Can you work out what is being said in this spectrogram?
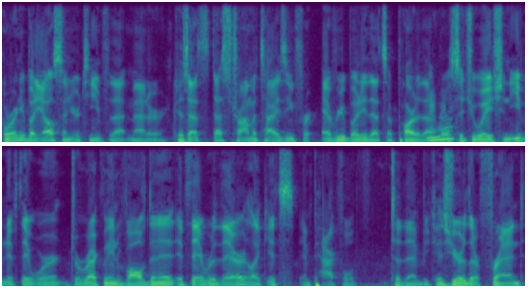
or anybody else on your team for that matter, because that's that's traumatizing for everybody that's a part of that whole situation. Even if they weren't directly involved in it, if they were there, like it's impactful to them because you're their friend,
